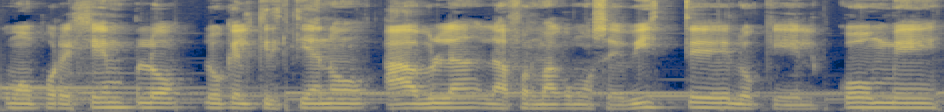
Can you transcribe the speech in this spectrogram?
como por ejemplo lo que el cristiano habla, la forma como se viste, lo que él come,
